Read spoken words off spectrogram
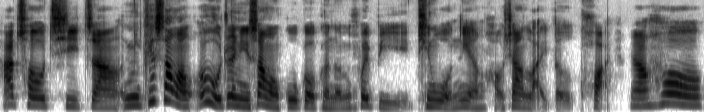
它抽七张，你可以上网，哦，我觉得你上网 Google 可能会比听我念好像来得快。然后。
